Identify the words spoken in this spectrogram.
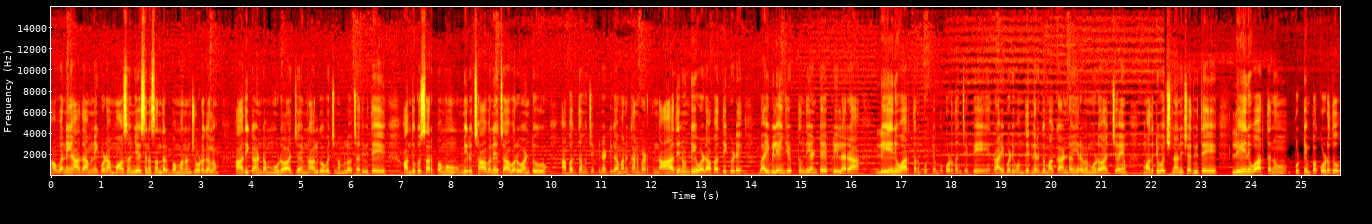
హవ్వని ఆదాముని కూడా మోసం చేసిన సందర్భం మనం చూడగలం. ఆది కాండం మూడో అధ్యాయం నాలుగో వచనంలో చదివితే అందుకు సర్పము మీరు చావనే చావరు అంటూ అబద్ధము చెప్పినట్టుగా మనకు కనబడుతుంది. ఆది నుండి వాడు అబద్ధికుడే. బైబిల్ ఏం చెప్తుంది అంటే ప్రియులరా లేని వార్తను పుట్టింపకూడదని చెప్పి రాయబడి ఉంది. నిర్గమకాండం ఇరవై మూడో అధ్యాయం మొదటి వచనాన్ని చదివితే లేని వార్తను పుట్టింపకూడదు.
